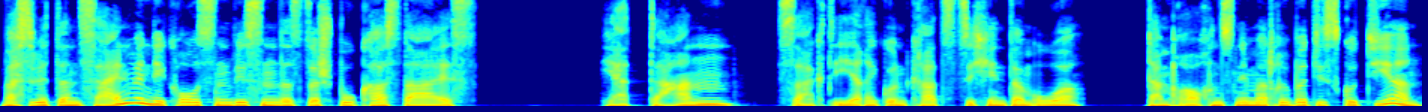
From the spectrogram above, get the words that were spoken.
Was wird dann sein, wenn die Großen wissen, dass das Spukhaus da ist? Ja, dann, sagt Erik und kratzt sich hinterm Ohr. Dann brauchen's nimmer drüber diskutieren.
